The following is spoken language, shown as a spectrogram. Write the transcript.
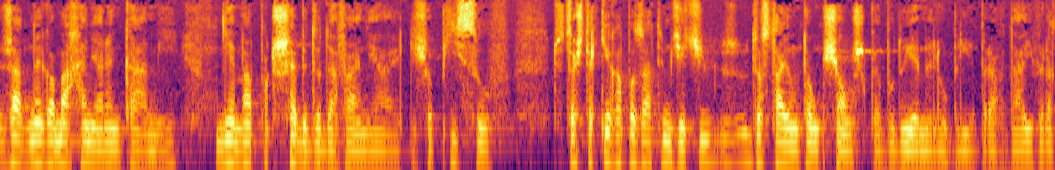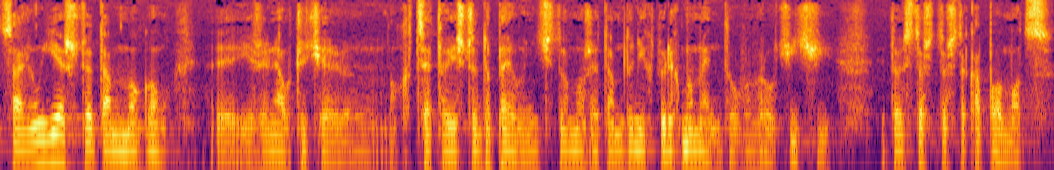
żadnego machania rękami, nie ma potrzeby dodawania jakichś opisów, czy coś takiego. Poza tym dzieci dostają tą książkę, budujemy Lublin, prawda, i wracają jeszcze tam mogą, e, jeżeli nauczyciel no, chce to jeszcze dopełnić, to może tam do niektórych momentów wrócić i to jest też, też taka pomoc,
